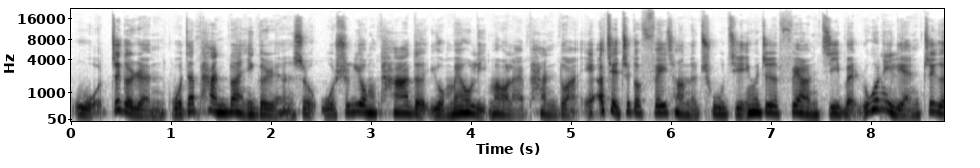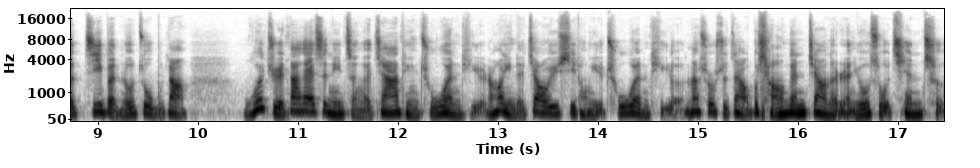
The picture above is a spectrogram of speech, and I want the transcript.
我这个人，我在判断一个人的时候，我是用他的有没有礼貌来判断，而且这个非常的初阶，因为这是非常基本。如果你连这个基本都做不到，我会觉得大概是你整个家庭出问题了，然后你的教育系统也出问题了。那说实在，我不想要跟这样的人有所牵扯。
